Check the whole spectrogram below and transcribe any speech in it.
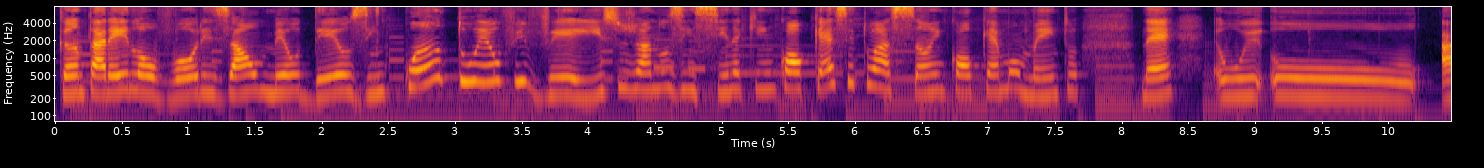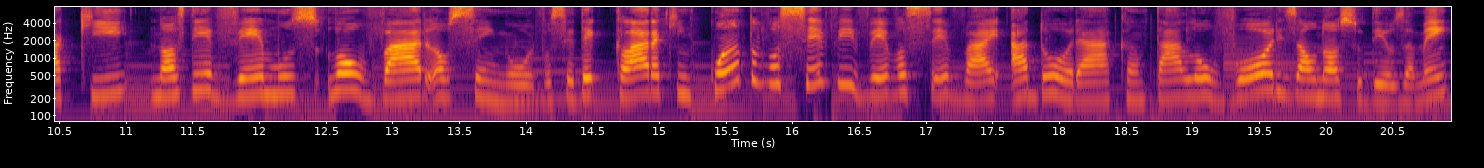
cantarei louvores ao meu Deus enquanto eu viver. Isso já nos ensina que em qualquer situação, em qualquer momento, né, o, o aqui nós devemos louvar ao Senhor. Você declara que enquanto você viver, você vai adorar, cantar louvores ao nosso Deus. Amém?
